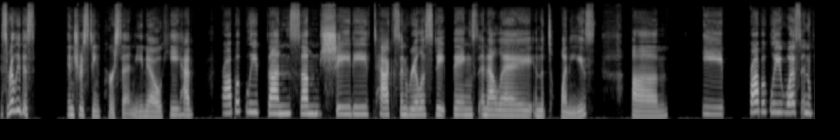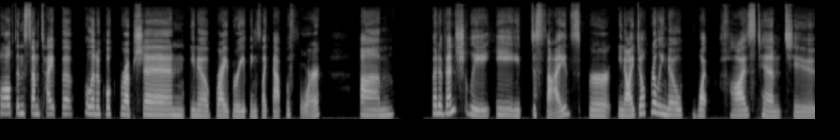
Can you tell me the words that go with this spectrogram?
is really this interesting person. You know, he had probably done some shady tax and real estate things in LA in the 20s. Um, he probably was involved in some type of political corruption, you know, bribery, things like that before. Um, but eventually he decides for, you know, I don't really know what caused him to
